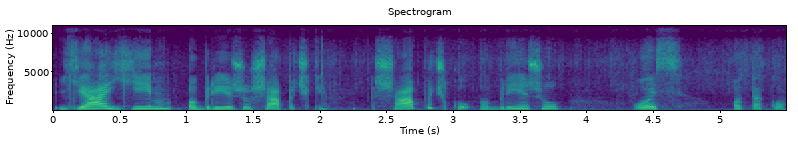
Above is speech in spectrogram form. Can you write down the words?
Я їм обріжу шапочки. Шапочку обріжу ось отако.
